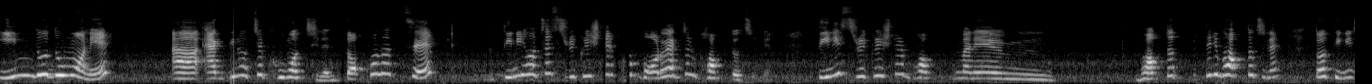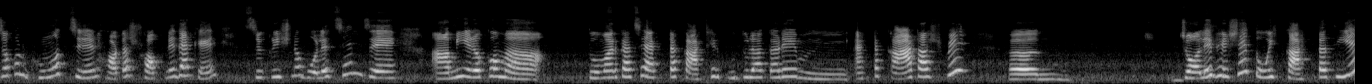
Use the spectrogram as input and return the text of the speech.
ইন্দুদুমনের আহ, একদিন হচ্ছে ঘুমোচ্ছিলেন। তখন হচ্ছে তিনি হচ্ছে শ্রীকৃষ্ণের খুব বড় একজন ভক্ত ছিলেন। তিনি শ্রীকৃষ্ণের ভক্ত মানে ভক্ত, তিনি ভক্ত ছিলেন। তো তিনি যখন ঘুমোচ্ছিলেন, হঠাৎ স্বপ্নে দেখেন শ্রীকৃষ্ণ বলেছেন যে, আমি এরকম তোমার কাছে একটা কাঠের পুতুল আকারে একটা কাঠ আসবে জলে ভেসে তো ওই কাঠটা দিয়ে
